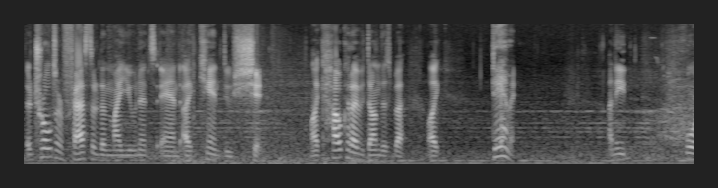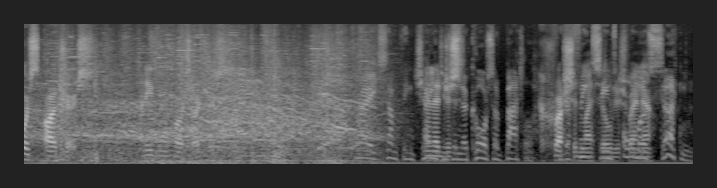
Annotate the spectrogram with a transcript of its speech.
The trolls are faster than my units, and I can't do shit. Like, how could I have done this? But like, damn it! Horse archers. I need more horse archers. Pray something And they're just in the course of battle. crushing my soldiers right now. certain.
